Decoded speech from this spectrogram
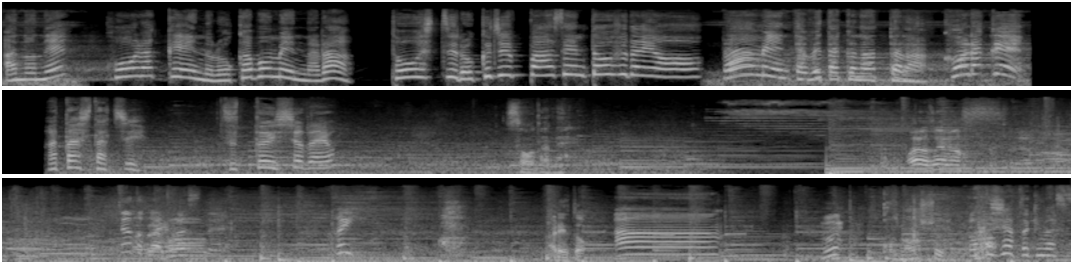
あのね後楽園のロカボ麺なら糖質60%オフだよ。ラーメン食べたくなったら後楽園。私たちずっと一緒だよ。そうだね。おはようございます。ちょっと借りますね。はいありがとう。あーん。この人私やっときます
